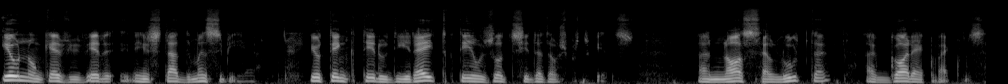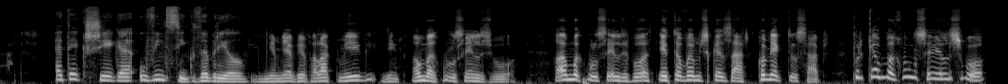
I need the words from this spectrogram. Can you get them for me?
Eu não quero viver em estado de mancebia. Eu tenho que ter o direito que têm os outros cidadãos portugueses a nossa luta agora é que vai começar. Até que chega o 25 de Abril. E minha mulher veio falar comigo e diz: há uma revolução em Lisboa. Há uma revolução em Lisboa, então vamos casar. Como é que tu sabes? Porque é uma revolução em Lisboa.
